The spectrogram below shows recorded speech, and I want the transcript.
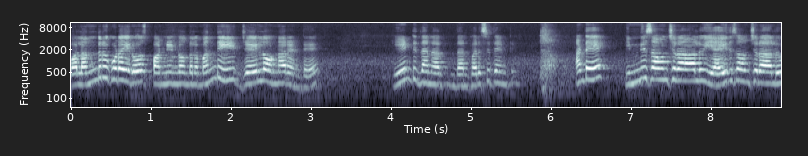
వాళ్ళందరూ కూడా ఈరోజు పన్నెండు వందల మంది జైల్లో ఉన్నారంటే ఏంటి దాని దాని పరిస్థితి ఏంటి? అంటే ఇన్ని సంవత్సరాలు ఈ ఐదు సంవత్సరాలు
